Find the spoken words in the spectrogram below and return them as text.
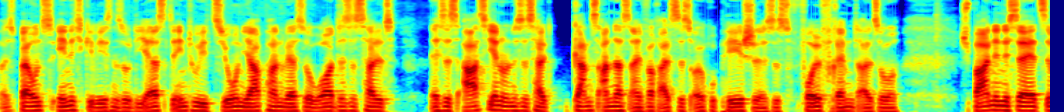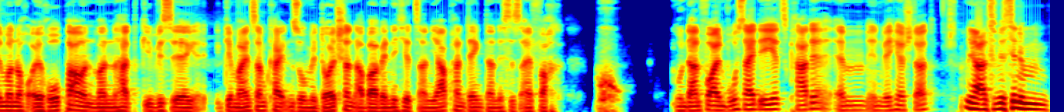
ist bei uns ähnlich gewesen. So die erste Intuition Japan wäre so, wow, das ist halt, es ist Asien und es ist halt ganz anders einfach als das Europäische. Es ist voll fremd. Also Spanien ist ja jetzt immer noch Europa und man hat gewisse Gemeinsamkeiten so mit Deutschland. Aber wenn ich jetzt an Japan denke, dann ist es einfach. Und dann vor allem, wo seid ihr jetzt gerade? Ähm, in welcher Stadt? Ja, also wir sind im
